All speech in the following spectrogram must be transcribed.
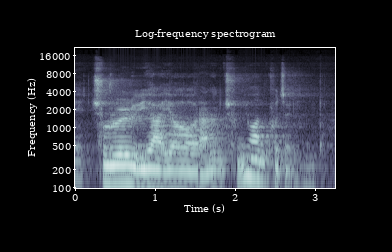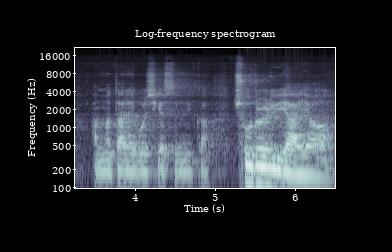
예, 주를 위하여라는 중요한 구절입니다. 한번 따라해 보시겠습니까? 주를 위하여.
